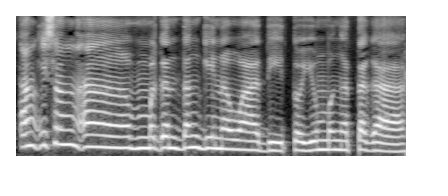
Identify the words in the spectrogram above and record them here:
ang isang ah, magandang ginawa dito yung mga taga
